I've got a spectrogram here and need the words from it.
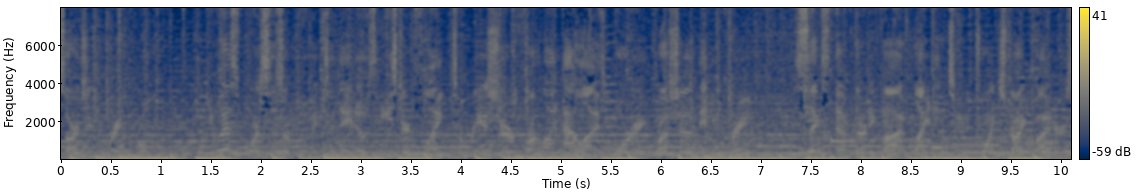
Sergeant Rick Roll. U.S. forces are moving to NATO's eastern flank to reassure frontline allies bordering Russia and Ukraine. Six F 35 Lightning II Joint Strike Fighters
